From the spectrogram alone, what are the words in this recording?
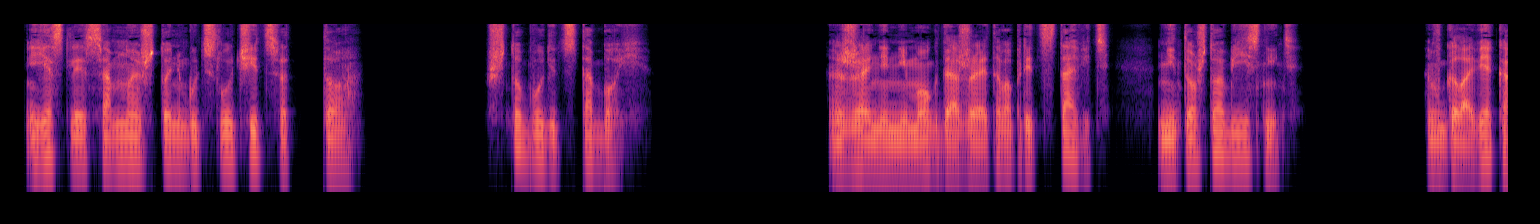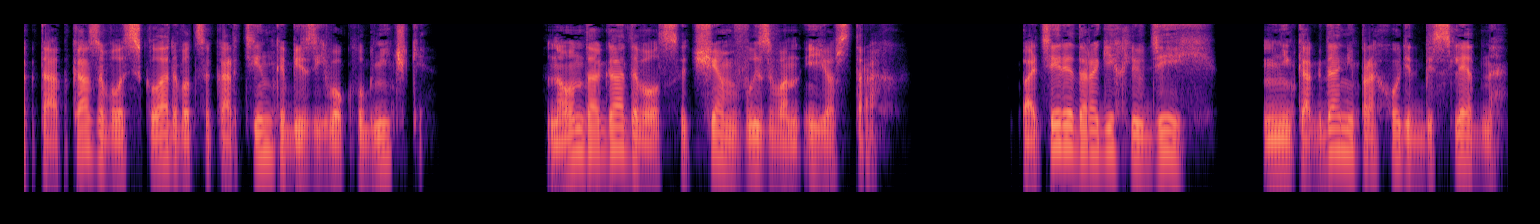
если со мной что-нибудь случится, то что будет с тобой? Женя не мог даже этого представить, не то что объяснить. В голове как-то отказывалась складываться картинка без его клубнички. Но он догадывался, чем вызван ее страх. Потеря дорогих людей никогда не проходит бесследно.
